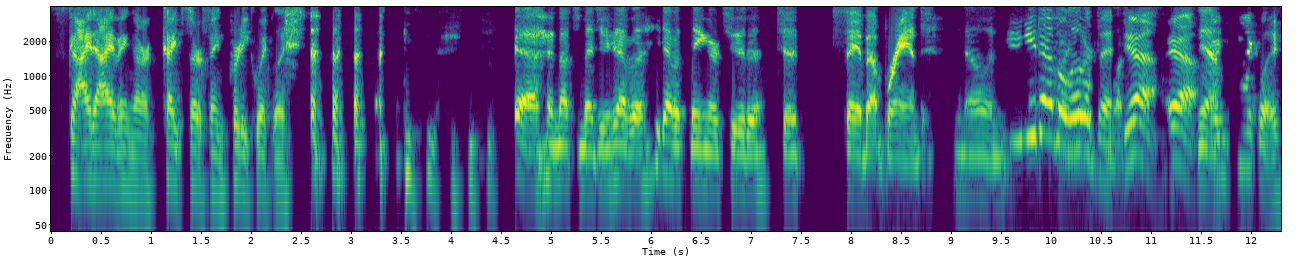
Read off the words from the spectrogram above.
skydiving or kite surfing pretty quickly. yeah, and not to mention you have a you'd have a thing or two to to say about brand, you know, and you'd have a little bit. Yeah, yeah, yeah, exactly.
